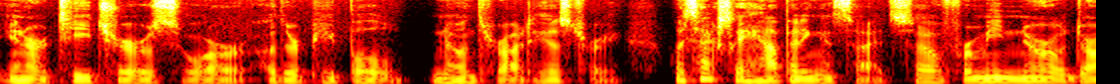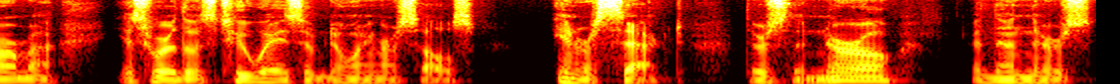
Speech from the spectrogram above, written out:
inner teachers or other people known throughout history. What's actually happening inside? So for me, neurodharma is where those two ways of knowing ourselves intersect. There's the neuro, and then there's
